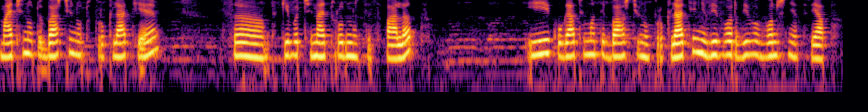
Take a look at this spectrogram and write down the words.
Майчиното и бащиното проклятие са такива, че най-трудно се свалят. И когато имате бащино проклятие, не ви върви във външния свят.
